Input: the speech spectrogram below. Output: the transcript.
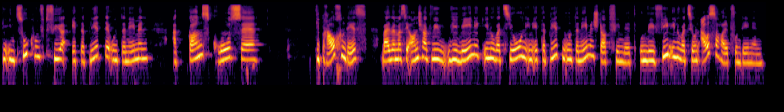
die in Zukunft für etablierte Unternehmen eine ganz große, die brauchen das, weil wenn man sich anschaut, wie, wie wenig Innovation in etablierten Unternehmen stattfindet und wie viel Innovation außerhalb von denen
